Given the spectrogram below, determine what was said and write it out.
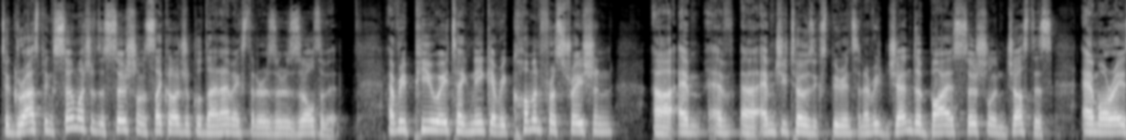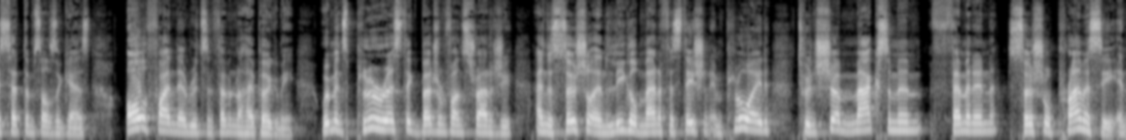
to grasping so much of the social and psychological dynamics that are as a result of it. Every PUA technique, every common frustration uh, uh, MGTOWs experience, and every gender biased social injustice MRAs set themselves against all find their roots in feminine hypergamy, women's pluralistic bedroom fund strategy, and the social and legal manifestation employed to ensure maximum feminine social primacy in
